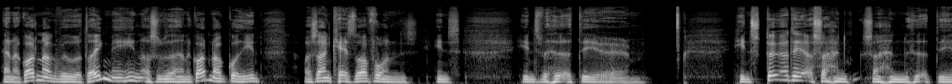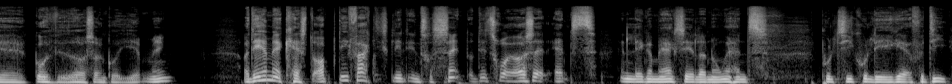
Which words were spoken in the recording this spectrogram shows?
Han har godt nok været ude at drikke med hende, og så videre. Han har godt nok gået ind, og så har han kastet op for hendes, hendes, hendes hvad hedder det, øh, hendes dør der, og så han, så han hedder det, gået videre, og så er han gået hjem, ikke? Og det her med at kaste op, det er faktisk lidt interessant, og det tror jeg også, at Anst han lægger mærke til, eller nogle af hans politikollegaer, fordi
